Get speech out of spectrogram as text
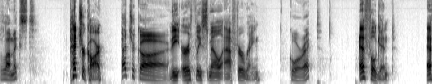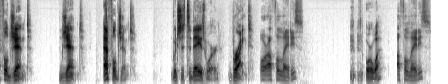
Flummoxed. Petrichor, Petrichor. the earthly smell after rain. Correct. Effulgent, effulgent, gent, effulgent, which is today's word, bright. Or uffle ladies. Or what? Effulades?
